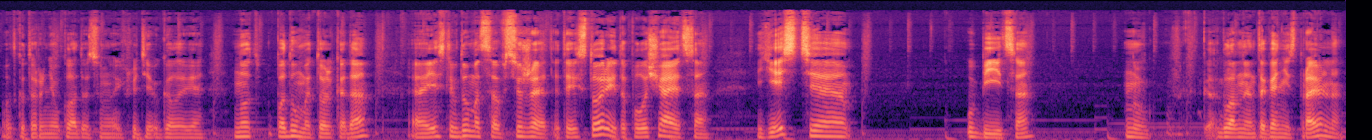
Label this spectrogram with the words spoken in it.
вот, которые не укладываются у многих людей в голове. Но вот подумай только, да, э, если вдуматься в сюжет этой истории, то получается, есть э, убийца, ну, главный антагонист, правильно?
